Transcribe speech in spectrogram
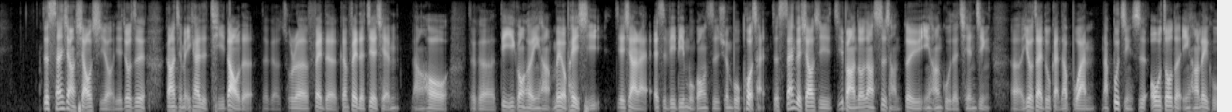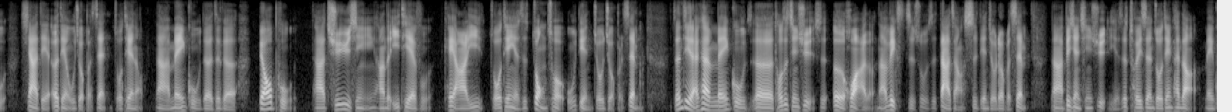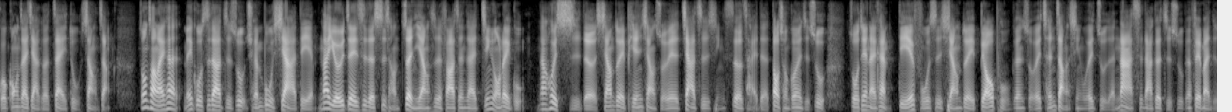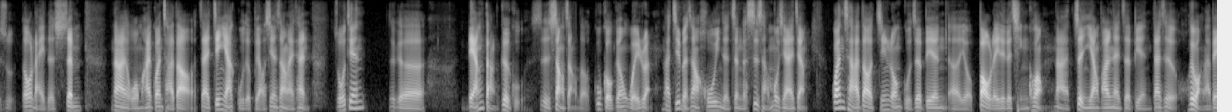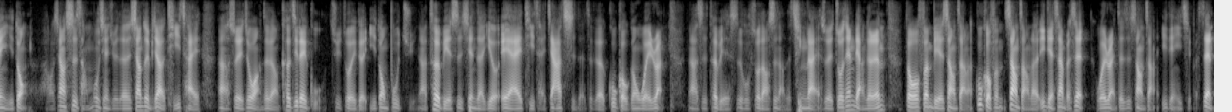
这三项消息哦，也就是刚刚前面一开始提到的这个，除了 Fed 跟 Fed 借钱，然后这个第一共和银行没有配息。接下来，SVB 母公司宣布破产，这三个消息基本上都让市场对于银行股的前景，呃，又再度感到不安。那不仅是欧洲的银行类股下跌二点五九 percent，昨天哦，那美股的这个标普它区域型银行的 ETF KRE 昨天也是重挫五点九九 percent。整体来看，美股的投资情绪是恶化的。那 VIX 指数是大涨十点九六 percent，那避险情绪也是推升。昨天看到美国公债价格再度上涨。中场来看，美股四大指数全部下跌。那由于这一次的市场震央是发生在金融类股，那会使得相对偏向所谓的价值型色彩的道琼工业指数，昨天来看跌幅是相对标普跟所谓成长型为主的纳斯达克指数跟费曼指数都来得深。那我们还观察到，在尖牙股的表现上来看，昨天这个两档个股是上涨的，Google 跟微软，那基本上呼应着整个市场目前来讲。观察到金融股这边呃有暴雷的一个情况，那正央发生在这边，但是会往哪边移动？好像市场目前觉得相对比较有题材啊，所以就往这种科技类股去做一个移动布局。那特别是现在有 AI 题材加持的这个 Google 跟微软，那是特别似乎受到市场的青睐，所以昨天两个人都分别上涨了，Google 分上涨了一点三 percent，微软则是上涨一点一七 percent。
